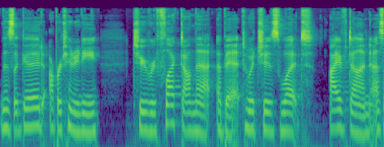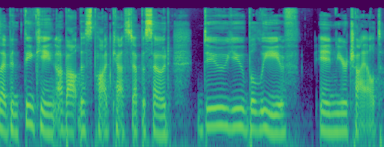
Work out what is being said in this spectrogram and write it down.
There's a good opportunity to reflect on that a bit, which is what I've done as I've been thinking about this podcast episode. Do you believe in your child?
